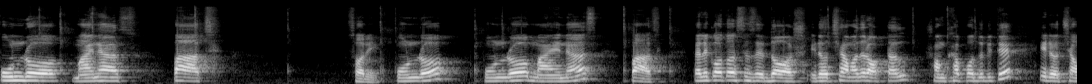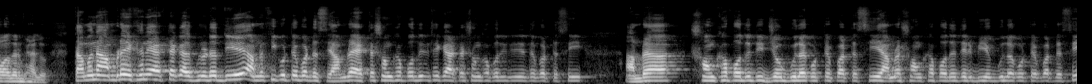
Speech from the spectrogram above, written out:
পনেরো মাইনাস পাঁচ সরি পনেরো পনেরো মাইনাস পাঁচ, তাহলে কত আসতেছে দশ? এটা হচ্ছে আমাদের অক্টাল সংখ্যা পদ্ধতিতে, এটা হচ্ছে আমাদের ভ্যালু তার মানে আমরা এখানে একটা ক্যালকুলেটর দিয়ে আমরা কি করতে পারতেছি? আমরা একটা সংখ্যা পদ্ধতি থেকে একটা সংখ্যা পদ্ধতি দিতে পারতেছি। আমরা সংখ্যা পদ্ধতির যোগগুলো করতে পারতেছি, আমরা সংখ্যা পদ্ধতির বিয়োগগুলো করতে পারতেছি,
